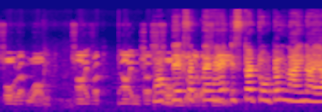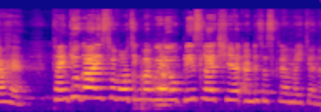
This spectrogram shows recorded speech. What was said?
तो आप देख सकते हैं इसका टोटल नाइन आया है। Thank you guys for watching my uh, video. Please like, share and subscribe my channel.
